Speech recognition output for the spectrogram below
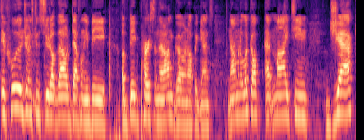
If Julio Jones can suit up, that'll definitely be a big person that I'm going up against. Now I'm going to look up at my team. Jack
